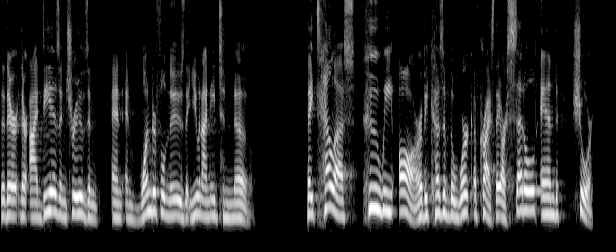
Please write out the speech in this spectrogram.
They're, they're ideas and truths and and, and wonderful news that you and I need to know. They tell us who we are because of the work of Christ. They are settled and sure.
